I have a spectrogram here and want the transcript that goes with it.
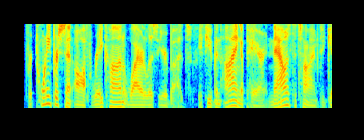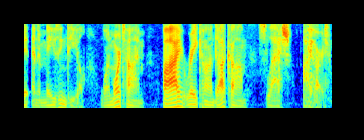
for 20% off Raycon wireless earbuds. If you've been eyeing a pair, now is the time to get an amazing deal. One more time, buyraycon.com slash iHeart.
